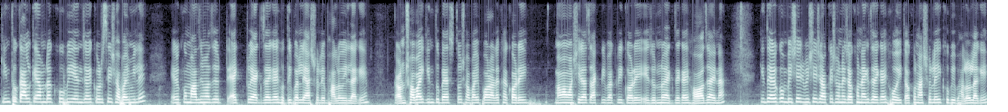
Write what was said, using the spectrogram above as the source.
কিন্তু কালকে আমরা খুবই এনজয় করছি সবাই মিলে। এরকম মাঝে মাঝে একটু এক জায়গায় হতে পারলে আসলে ভালোই লাগে। কারণ সবাই কিন্তু ব্যস্ত, সবাই পড়ালেখা করে, মামা মাসিরা চাকরি বাকরি করে, এজন্য এক জায়গায় হওয়া যায় না। কিন্তু এরকম বিশেষ বিশেষ অকেশনে যখন এক জায়গায় হই, তখন আসলেই খুবই ভালো লাগে।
